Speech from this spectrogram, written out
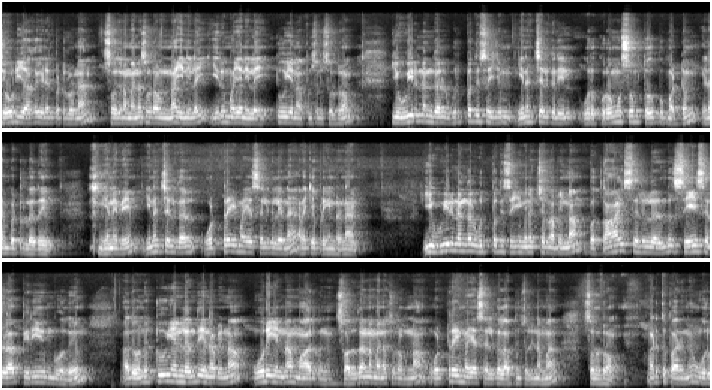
ஜோடியாக இடம்பெற்றுள்ளன. ஸோ இது நம்ம என்ன சொல்கிறோம்னா இந்நிலை இருமய நிலை டூ என் அப்படின்னு சொல்லி சொல்கிறோம் இவ்வுயிரினங்கள் உற்பத்தி செய்யும் இனச்செல்களில் ஒரு குரோமோசோம் தொகுப்பு மட்டும் இடம்பெற்றுள்ளது. எனவே இனச்செல்கள் ஒற்றைமய செல்கள் என அழைக்கப்படுகின்றன. இவ்வுயிரினங்கள் உற்பத்தி செய்யும் இனச்சல் அப்படின்னா இப்போ தாய் செல்லிலிருந்து சேய் செல்லாக பிரியும் போது அது வந்து டூ என்லேருந்து என்ன அப்படின்னா ஒரு எண்ணாக மாறுதுங்க. ஸோ அதுதான் நம்ம என்ன சொல்கிறோம் அப்படின்னா ஒற்றைமய செல்கள் அப்படின்னு சொல்லி நம்ம சொல்கிறோம் அடுத்து பாருங்கள் ஒரு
